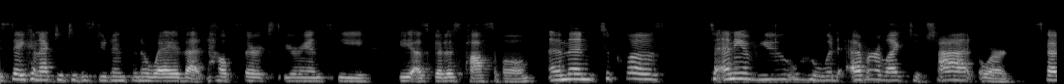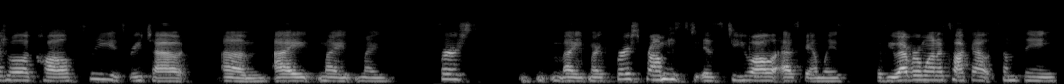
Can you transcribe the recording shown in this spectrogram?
stay connected to the students in a way that helps their experience be, be as good as possible. And then to close, to any of you who would ever like to chat or schedule a call, please reach out. Um, I my my first my, my first promise is to you all as families, if you ever want to talk out something,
